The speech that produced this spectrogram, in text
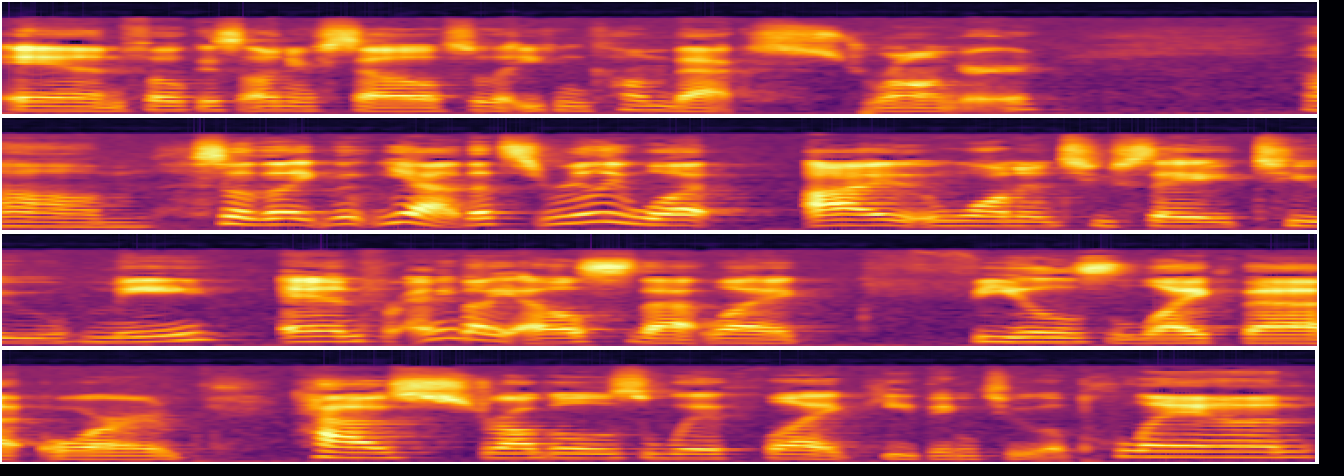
and focus on yourself so that you can come back stronger. Um, so like yeah, that's really what I wanted to say to me and for anybody else that like feels like that or has struggles with like keeping to a plan,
